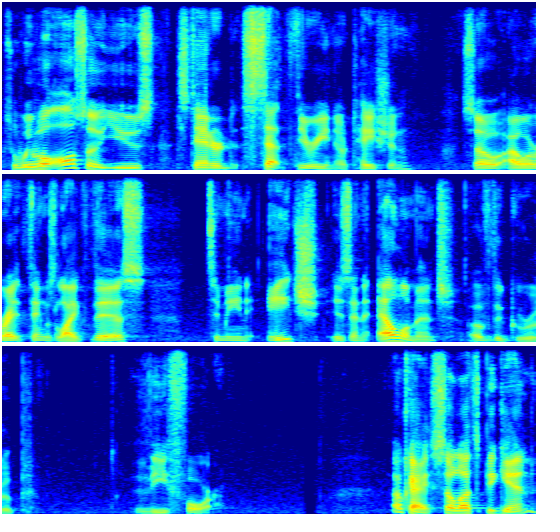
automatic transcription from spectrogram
So we will also use standard set theory notation. So I will write things like this to mean H is an element of the group V4. Okay, so let's begin.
